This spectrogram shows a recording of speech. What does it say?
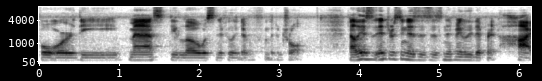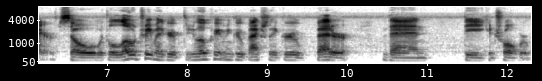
for the mass, the low was significantly different from the control. Now this is interesting is this is significantly different higher. So with the low treatment group, the low treatment group actually grew better than the control group.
